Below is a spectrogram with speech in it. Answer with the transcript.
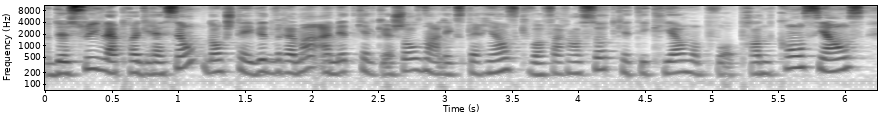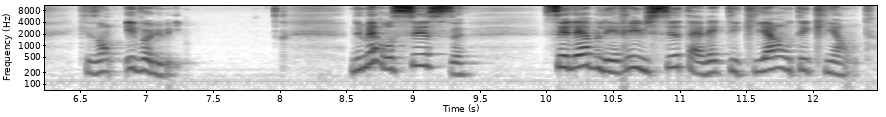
de suivre la progression. Donc, je t'invite vraiment à mettre quelque chose dans l'expérience qui va faire en sorte que tes clients vont pouvoir prendre conscience qu'ils ont évolué. Numéro 6, célèbre les réussites avec tes clients ou tes clientes.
